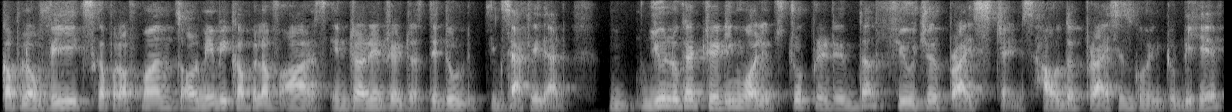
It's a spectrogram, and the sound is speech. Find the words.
couple of weeks, couple of months, or maybe couple of hours. Intraday traders, they do exactly that. You look at trading volumes to predict the future price trends, how the price is going to behave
